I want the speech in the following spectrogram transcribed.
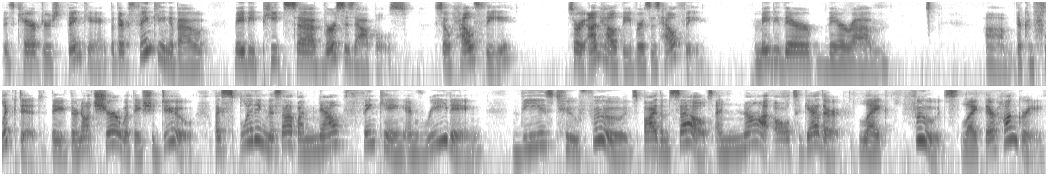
this character's thinking, but they're thinking about maybe pizza versus apples. So healthy, sorry, unhealthy versus healthy. Maybe they're, they're um, um, they're conflicted. They, they're not sure what they should do. By splitting this up, I'm now thinking and reading these two foods by themselves and not all together like foods, like they're hungry.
